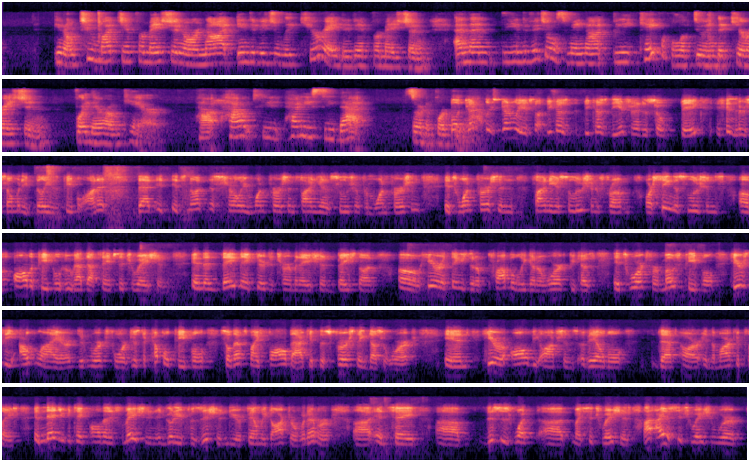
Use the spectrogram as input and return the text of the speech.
you know, too much information or not individually curated information. And then the individuals may not be capable of doing the curation for their own care. How how do you, how do you see that sort of working well, generally, out? generally it's not because because the internet is so big and there's so many billions of people on it that it, it's not necessarily one person finding a solution from one person. It's one person finding a solution from or seeing the solutions of all the people who have that same situation, and then they make their determination based on oh, here are things that are probably going to work because it's worked for most people. Here's the outlier that worked for just a couple people, so that's my fallback if this first thing doesn't work. And here are all the options available that are in the marketplace. And then you can take all that information and go to your physician, to your family doctor, or whatever, uh, and say, uh, this is what uh, my situation is. I, I had a situation where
